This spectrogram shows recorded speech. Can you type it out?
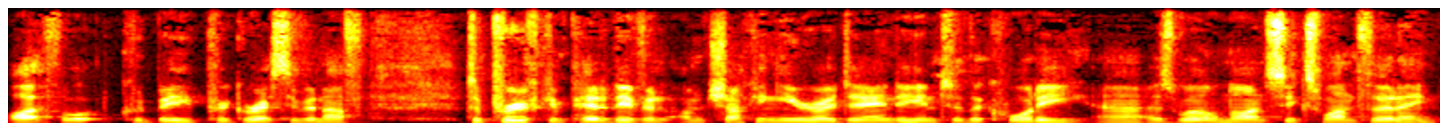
I thought could be progressive enough to prove competitive, and I'm chucking Euro Dandy into the quaddy uh, as well. Nine six one thirteen.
